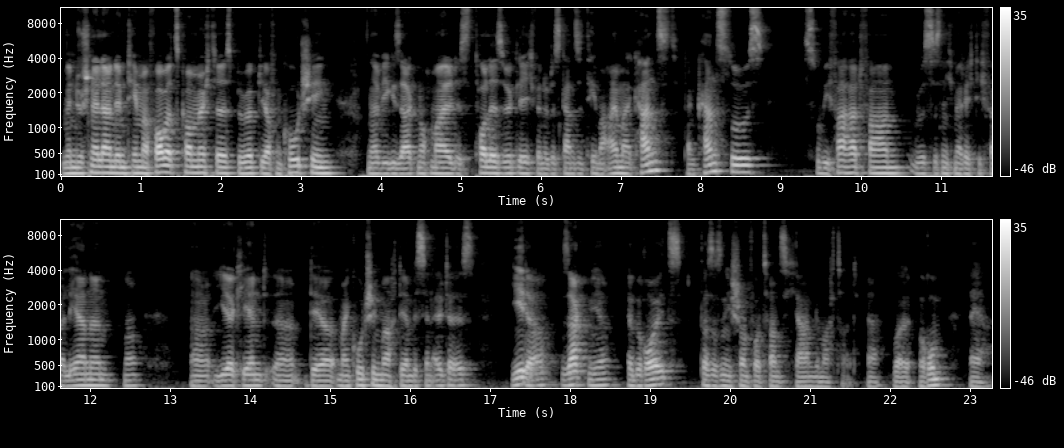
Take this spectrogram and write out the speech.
Wenn du schneller an dem Thema vorwärts kommen möchtest, bewirb dich auf ein Coaching. Na, wie gesagt, nochmal, das Tolle ist wirklich, wenn du das ganze Thema einmal kannst, dann kannst du es. So wie Fahrradfahren, wirst es nicht mehr richtig verlernen. Ne? Äh, jeder Klient, äh, der mein Coaching macht, der ein bisschen älter ist, jeder sagt mir, er bereut es, dass er es nicht schon vor 20 Jahren gemacht hat. Ja, weil, warum? Naja,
